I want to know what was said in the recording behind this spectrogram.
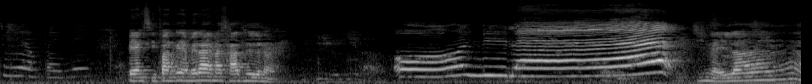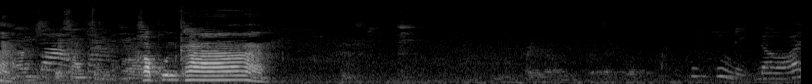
เพื่อนไปเล่นแปรงสีฟันก็ยังไม่ได้นะคะเธอน่ะโอ้ยนี่แหละที่ไหนล่ะไปสองเส้นขอบคุณค่ะเด็กน้อย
